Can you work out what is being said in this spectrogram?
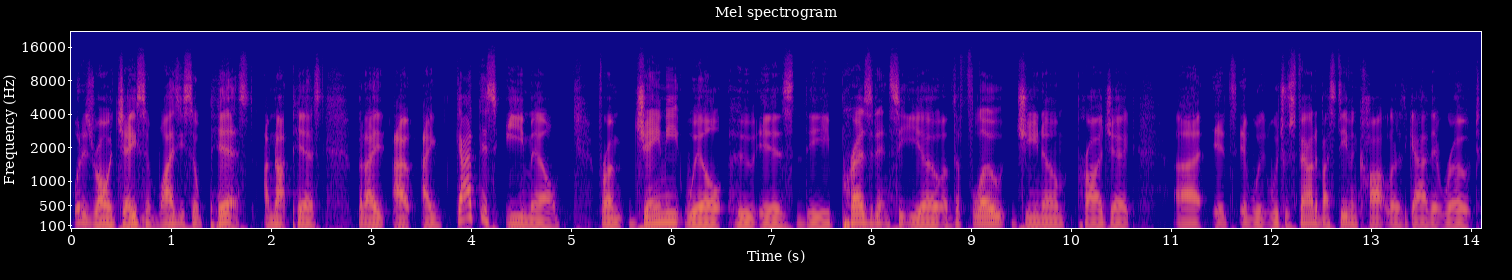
what is wrong with Jason? Why is he so pissed?" I'm not pissed, but I I, I got this email from Jamie Wheal, who is the president and CEO of the Flow Genome Project. Uh, it's it w- which was founded by Steven Kotler, the guy that wrote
